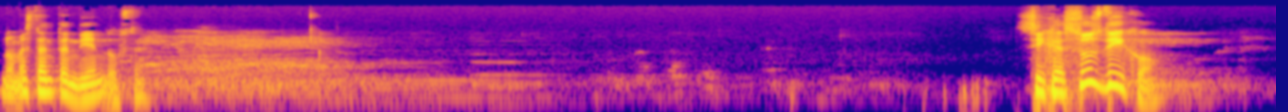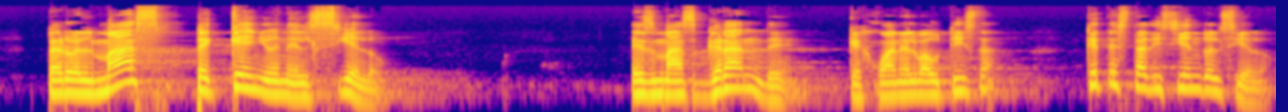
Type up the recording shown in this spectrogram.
No me está entendiendo usted. Si Jesús dijo, pero el más pequeño en el cielo es más grande que Juan el Bautista, ¿qué te está diciendo el cielo?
